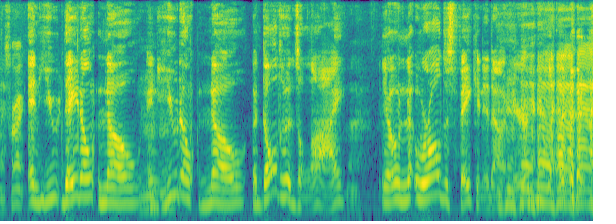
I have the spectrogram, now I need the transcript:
That's right. and you they don't know, and Mm-hmm. you don't know. Adulthood's a lie. You know, no, we're all just faking it out here.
